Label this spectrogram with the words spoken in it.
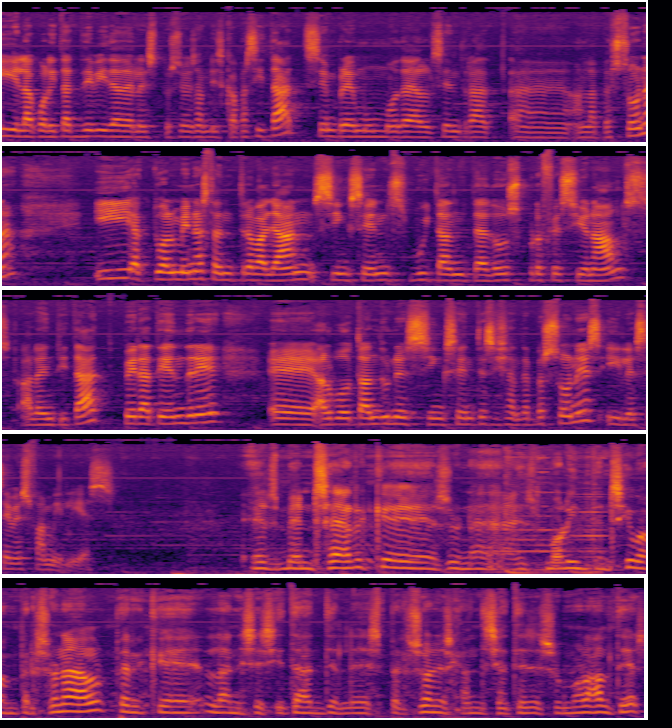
i la qualitat de vida de les persones amb discapacitat, sempre amb un model centrat eh, en la persona, i actualment estan treballant 582 professionals a l'entitat per atendre eh, al voltant d'unes 560 persones i les seves famílies. És ben cert que és, una, és molt intensiu en personal perquè la necessitat de les persones que han de ser ateses són molt altes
